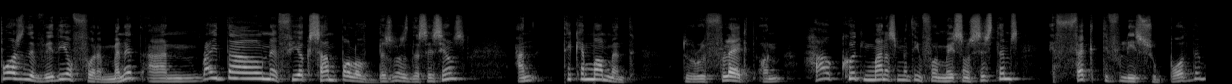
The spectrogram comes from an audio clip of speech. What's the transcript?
pause the video for a minute and write down a few examples of business decisions and take a moment to reflect on how could management information systems effectively support them?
